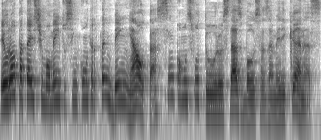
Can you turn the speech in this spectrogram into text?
Europa até este momento se encontra também em alta, assim como os futuros das bolsas americanas.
